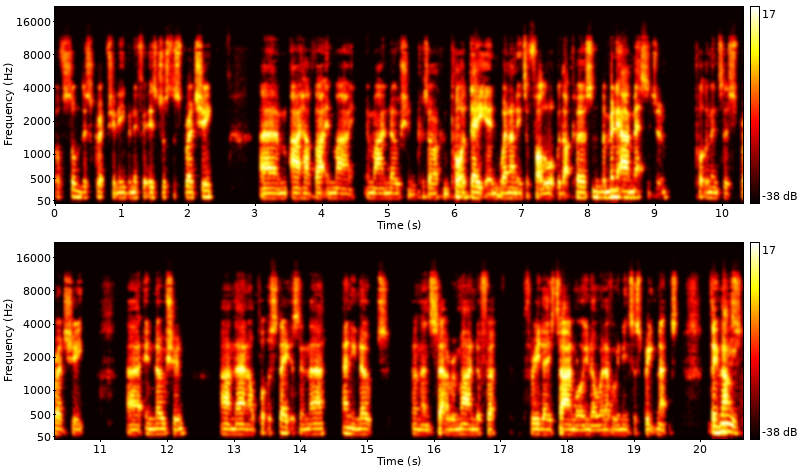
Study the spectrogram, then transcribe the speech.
of some description, even if it is just a spreadsheet. Um, I have that in my in my Notion because I can put a date in when I need to follow up with that person. The minute I message them, put them into the spreadsheet uh, in Notion, and then I'll put the status in there, any notes, and then set a reminder for three days time or you know whenever we need to speak next. I think Mhm. that's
